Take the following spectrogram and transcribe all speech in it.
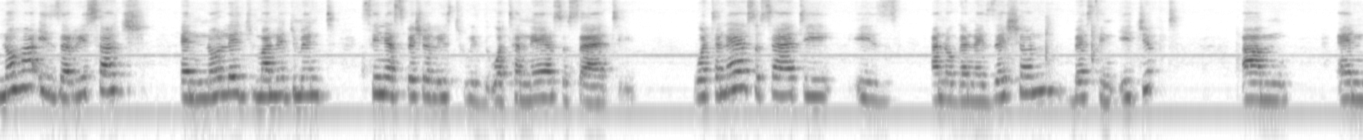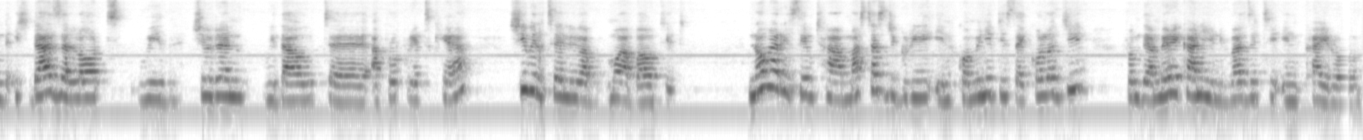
Noha is a research and knowledge management senior specialist with Wataniya Society. Wataniya Society is an organization based in Egypt, um, and it does a lot with children without uh, appropriate care. She will tell you more about it. Noha received her master's degree in community psychology from the American University in Cairo.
